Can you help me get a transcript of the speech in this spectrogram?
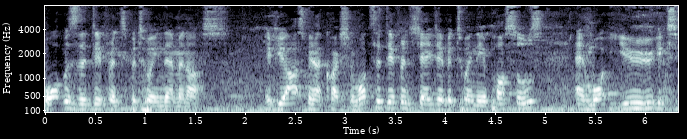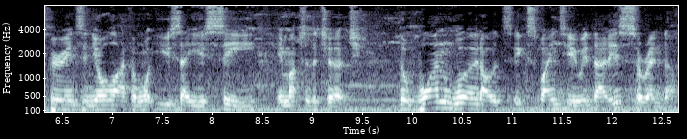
what was the difference between them and us? If you ask me that question, what's the difference, JJ, between the apostles and what you experience in your life and what you say you see in much of the church? The one word I would explain to you with that is surrender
